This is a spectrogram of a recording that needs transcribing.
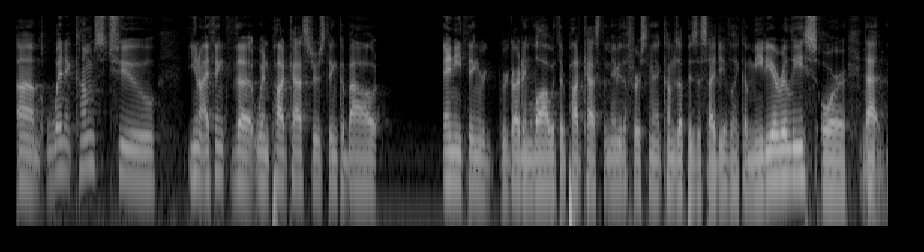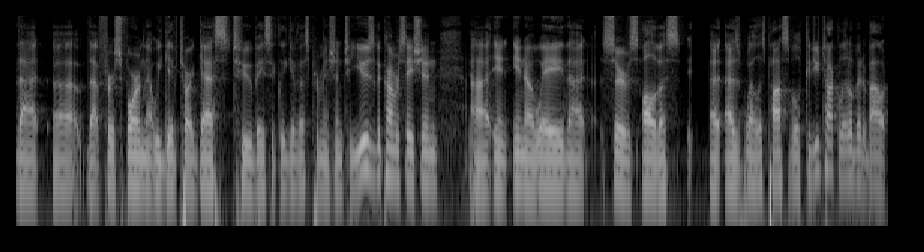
um, when it comes to you know i think that when podcasters think about anything re- regarding law with their podcast, that maybe the first thing that comes up is this idea of like a media release or mm-hmm. that that uh, that first form that we give to our guests to basically give us permission to use the conversation yeah. uh, in in a way that serves all of us as well as possible. Could you talk a little bit about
